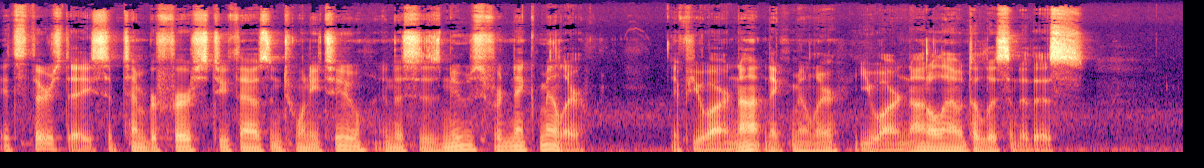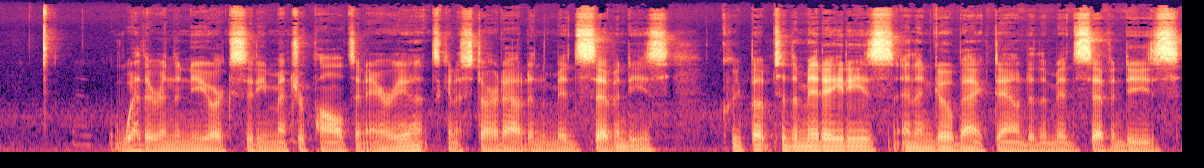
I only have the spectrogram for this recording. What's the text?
It's Thursday, September 1st, 2022, and this is news for Nick Miller. If you are not Nick Miller, you are not allowed to listen to this. Weather in the New York City metropolitan area, it's going to start out in the mid 70s, creep up to the mid 80s, and then go back down to the mid 70s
